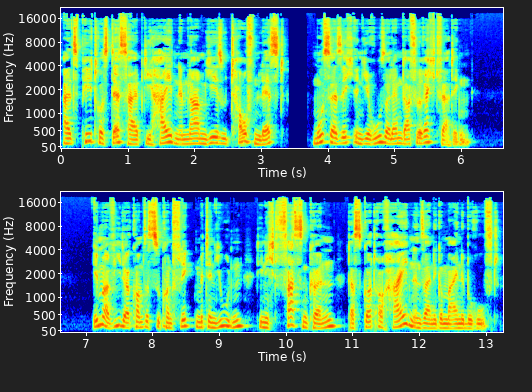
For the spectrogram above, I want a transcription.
Als Petrus deshalb die Heiden im Namen Jesu taufen lässt, muss er sich in Jerusalem dafür rechtfertigen. Immer wieder kommt es zu Konflikten mit den Juden, die nicht fassen können, dass Gott auch Heiden in seine Gemeinde beruft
